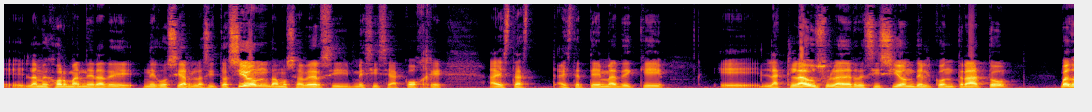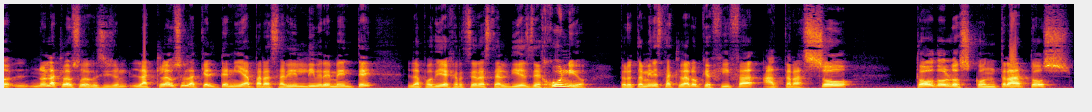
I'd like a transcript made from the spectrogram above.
eh, la mejor manera de negociar la situación. Vamos a ver si Messi se acoge a, a este tema de que eh, la cláusula de rescisión del contrato, bueno, no la cláusula de rescisión, la cláusula que él tenía para salir libremente la podía ejercer hasta el 10 de junio. Pero también está claro que FIFA atrasó todos los contratos,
